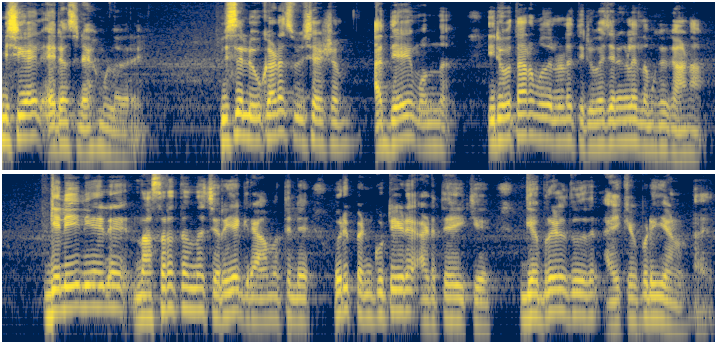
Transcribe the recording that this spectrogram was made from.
മിശികായിൽ ഏറ്റവും സ്നേഹമുള്ളവരെ. വിശുദ്ധ ലൂക്കാട സുവിശേഷം അദ്ധ്യായം ഒന്ന് ഇരുപത്താറ് മുതലുള്ള തിരുവചനങ്ങളിൽ നമുക്ക് കാണാം. ഗലീലിയയിലെ നസറത്ത് എന്ന ചെറിയ ഗ്രാമത്തിലെ ഒരു പെൺകുട്ടിയുടെ അടുത്തേക്ക് ഗബ്രിയേൽ ദൂതൻ അയക്കപ്പെടുകയാണ് ഉണ്ടായത്.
